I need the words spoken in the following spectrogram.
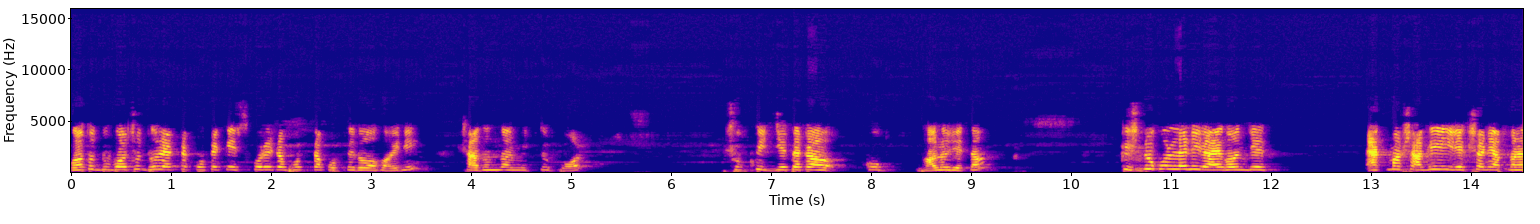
গত দু বছর ধরে একটা কোর্টে কেস করে এটা ভোটটা করতে দেওয়া হয়নি। সাধনদার মৃত্যুর পর শক্তির জেতাটা খুব ভালো জেতা। কৃষ্ণ কল্যাণী রায়গঞ্জে এক মাস আগে ইলেকশনে আপনারা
